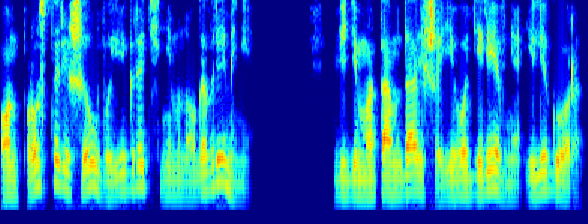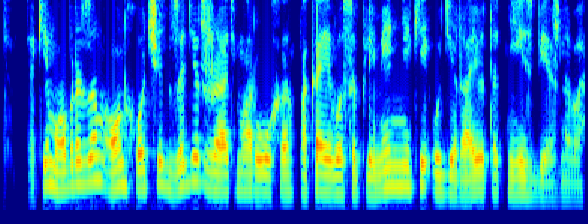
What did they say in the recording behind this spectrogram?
Он просто решил выиграть немного времени. Видимо, там дальше его деревня или город. Таким образом, он хочет задержать Маруха, пока его соплеменники удирают от неизбежного.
